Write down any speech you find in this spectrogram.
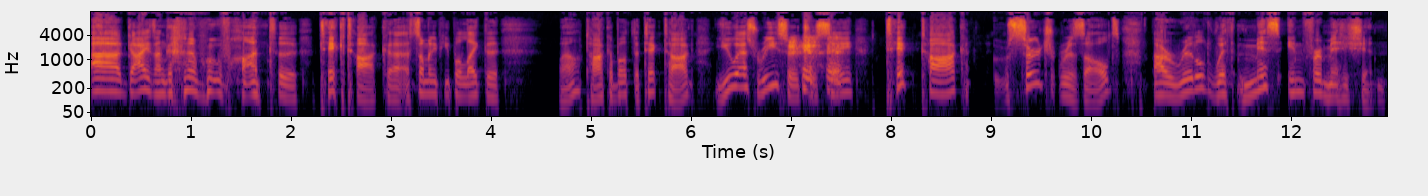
Uh, guys, I'm going to move on to TikTok. Uh, so many people like to, well, talk about the TikTok. U.S. researchers say TikTok search results are riddled with misinformation.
